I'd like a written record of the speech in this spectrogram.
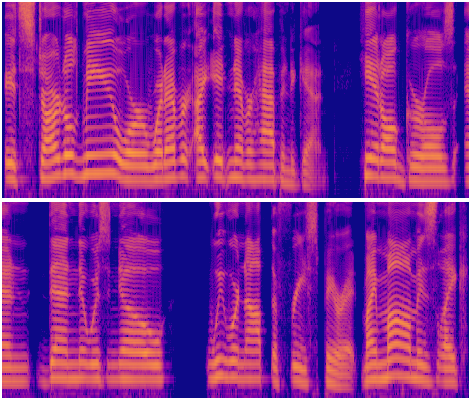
it startled me or whatever, I it never happened again. He had all girls and then there was no we were not the free spirit. My mom is like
